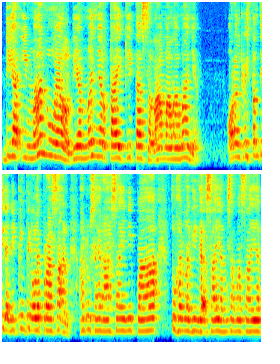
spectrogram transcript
Dia Immanuel, dia menyertai kita selama-lamanya. Orang Kristen tidak dipimpin oleh perasaan. Aduh saya rasa ini pak, Tuhan lagi nggak sayang sama saya.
